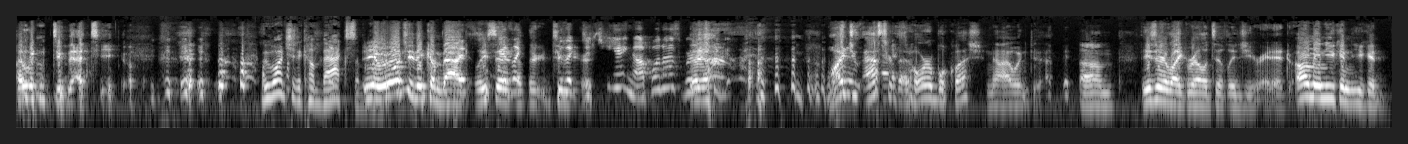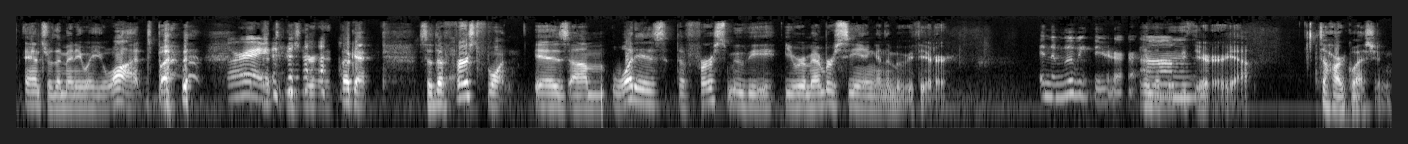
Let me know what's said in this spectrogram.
I wouldn't do that to you. We want you to come back some. Yeah, we want you to come back at least in like, another two like, years. did she hang up on us? Where did she go? Why'd you ask her that horrible question? No, I wouldn't do that. Um, these are like relatively G-rated. I mean, you can you could answer them any way you want, but All right. to be G-rated. Okay, so the first one is um, what is the first movie you remember seeing in the movie theater? In the movie theater. In the um, movie theater, yeah. It's a hard question.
